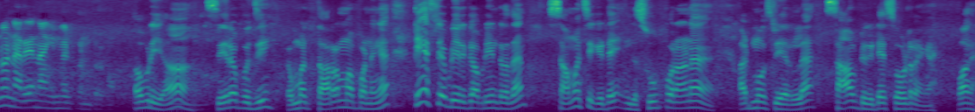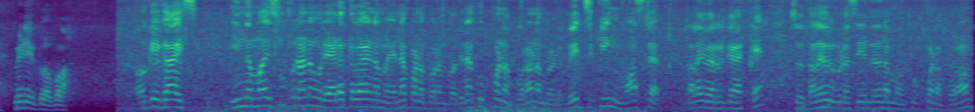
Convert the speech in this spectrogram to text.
இன்னும் நிறைய நான் இன்வைட் பண்ணிருக்கோம். அப்படியா? சிறப்பு ஜி ரொம்ப தரமாக பண்ணுங்கள் டேஸ்ட் எப்படி இருக்குது அப்படின்றத சமைச்சிக்கிட்டே இந்த சூப்பரான அட்மாஸ்பியரில் சாப்பிட்டுக்கிட்டே சொல்கிறேங்க வாங்க வீடியோக்குள்ளே போகலாம் ஓகே காய்ஸ் இந்த மாதிரி சூப்பரான ஒரு இடத்துல நம்ம என்ன பண்ண போகிறோம்னு பார்த்தீங்கன்னா குக் பண்ண போகிறோம் நம்மளோட வெஜ் கிங் மாஸ்டர் தலைவர் இருக்காரு. ஸோ தலைவர் கூட சேர்ந்து நம்ம குக் பண்ண போகிறோம்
